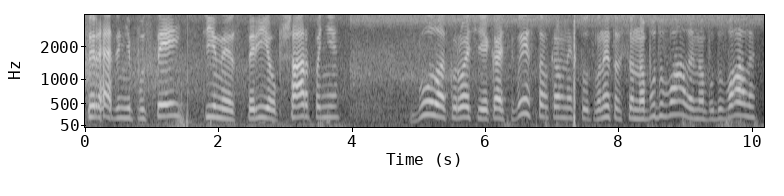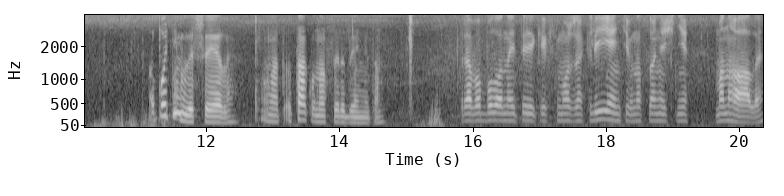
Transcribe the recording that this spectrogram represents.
всередині пустий, стіни старі, обшарпані. Була, коротше, якась виставка в них тут. Вони то все набудували, набудували, а потім лишили. От, отак воно всередині там. Треба було знайти якихось, може, клієнтів на сонячні мангали.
